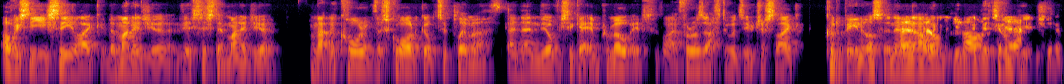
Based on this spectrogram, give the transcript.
obviously you see like the manager, the assistant manager, and like the core of the squad go to Plymouth, and then they obviously getting promoted. Like for us afterwards, it was just like could have been us, and then Yeah, now we're in the Wallace, yeah. championship.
